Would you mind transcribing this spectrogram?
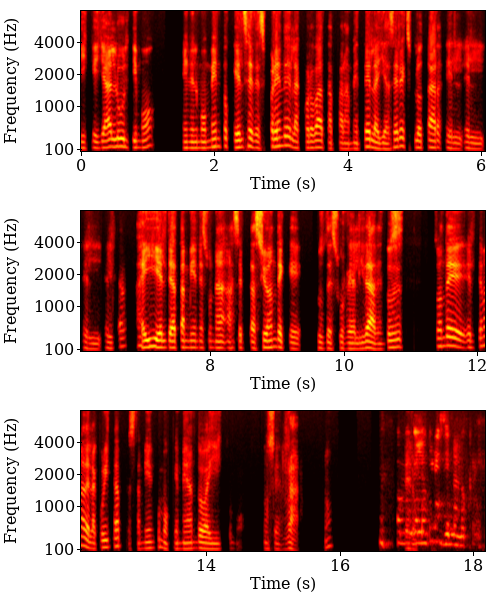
y que ya al último, en el momento que él se desprende de la corbata para meterla y hacer explotar el, el, el, ahí él ya también es una aceptación de que, pues de su realidad. Entonces, son de, el tema de la curita, pues también como que me ando ahí como, no sé, raro. Como que lo crees y no lo crees.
